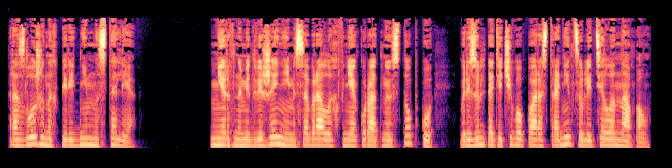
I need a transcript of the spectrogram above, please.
разложенных перед ним на столе. Нервными движениями собрал их в неаккуратную стопку, в результате чего пара страниц улетела на пол.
